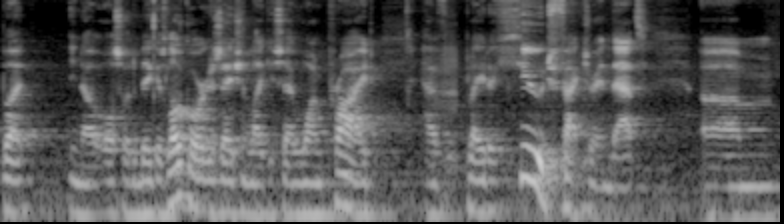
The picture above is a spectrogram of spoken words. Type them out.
but you know also the biggest local organization, like you said, One Pride, have played a huge factor in that. Um,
